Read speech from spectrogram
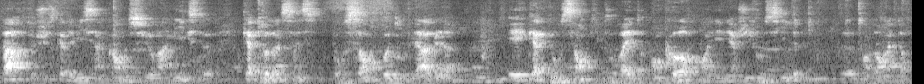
partent jusqu'à 2050 sur un mix de 86% renouvelable et 4% qui pourrait être encore en énergie fossile pendant un temps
